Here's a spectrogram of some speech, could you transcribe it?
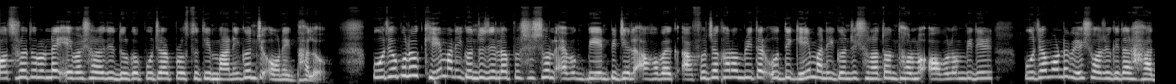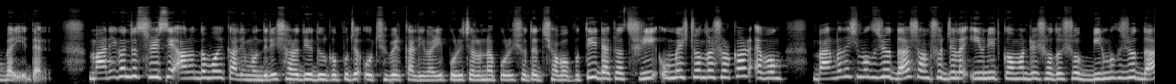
বছরের তুলনায় এবার শারদীয় দুর্গাপূজার প্রস্তুতি মানিকগঞ্জ অনেক ভালো। পূজা উপলক্ষে মানিকগঞ্জ জেলা প্রশাসন এবং বিএনপি জেলা আহ্বায়ক আফরোজা খানম রিতার উদ্যোগে মানিকগঞ্জের সনাতন ধর্ম অবলম্বীদের পূজা মণ্ডপে সহযোগিতার হাত বাড়িয়ে দেন। মানিকগঞ্জ শ্রী শ্রী আনন্দময় কালী মন্দিরে শারদীয় দুর্গাপূজা উৎসবের কালীবাড়ি পরিচালনা পরিষদের সভাপতি ডাক্তার শ্রী উমেশ চন্দ্র সরকার এবং বাংলাদেশ মুক্তিযোদ্ধা সংসদ জেলা ইউনিট কমান্ডের সদস্য বীর মুক্তিযোদ্ধা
